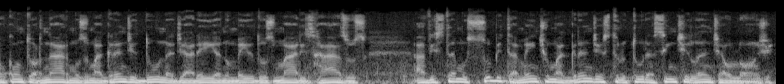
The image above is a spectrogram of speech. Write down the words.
Ao contornarmos uma grande duna de areia no meio dos mares rasos, avistamos subitamente uma grande estrutura cintilante ao longe.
